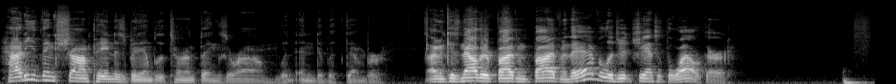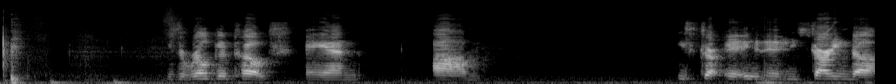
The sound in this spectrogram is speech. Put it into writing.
How do you think Sean Payton has been able to turn things around with end with Denver? I mean, because now they're five and five, and they have a legit chance at the wild card. He's a real good coach, and um, he's eh, eh, eh, he's starting to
